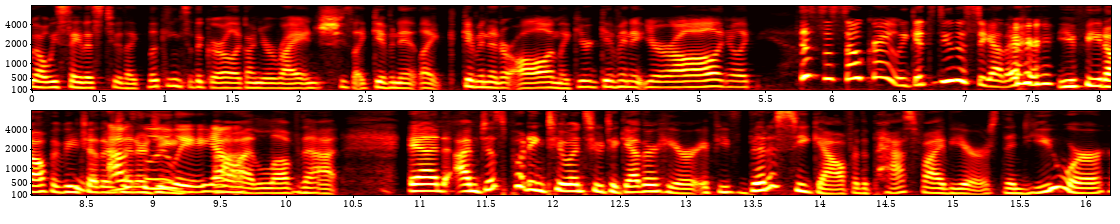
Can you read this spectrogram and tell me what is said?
we always say this too, like looking to the girl like on your right and she's like giving it like giving it her all and like you're giving it your all and you're like this is so great. We get to do this together. You feed off of each other's energy. Absolutely, yeah. Oh, I love that. And I'm just putting two and two together here. If you've been a Sea Gal for the past five years, then you were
